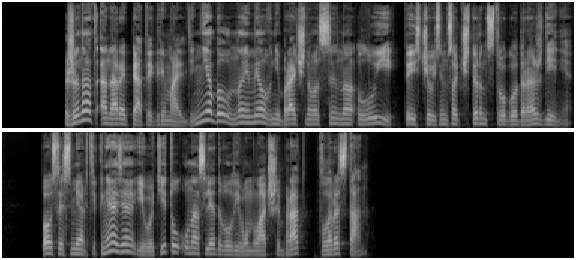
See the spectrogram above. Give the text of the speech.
Женат Анаре V Гримальди не был, но имел внебрачного сына Луи, 1814 года рождения. После смерти князя его титул унаследовал его младший брат Флорестан –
